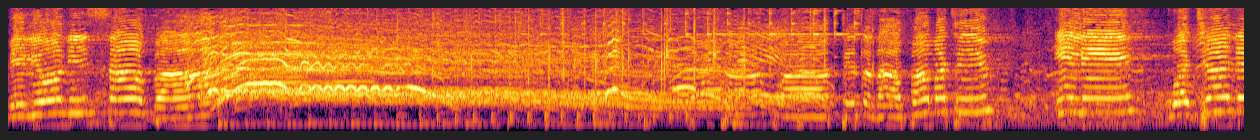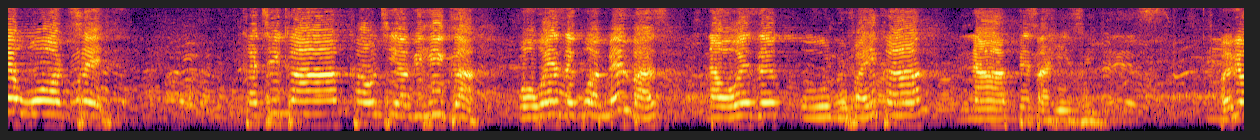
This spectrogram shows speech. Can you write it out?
milioni saba kwa pesa za affirmative ili wajane wote katika kaunti ya Vihiga waweze kuwa members na waweze kunufaika na pesa hizi. Kwa hivyo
